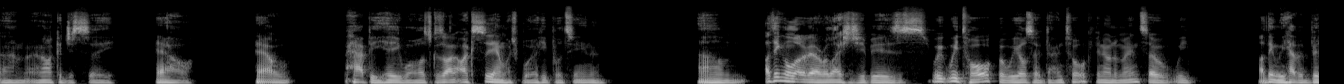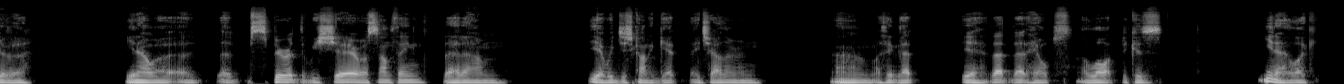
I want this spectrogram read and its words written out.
um, and I could just see how how happy he was because I, I see how much work he puts in. And um, I think a lot of our relationship is we, we talk, but we also don't talk, if you know what I mean. So we, I think we have a bit of a, you know, a, a spirit that we share or something that, um, yeah, we just kind of get each other. And um, I think that, yeah, that, that helps a lot because, you know, like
